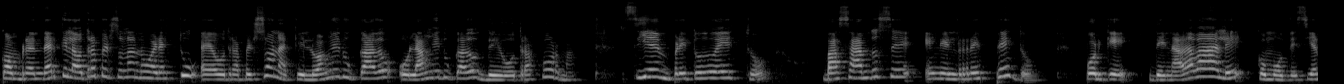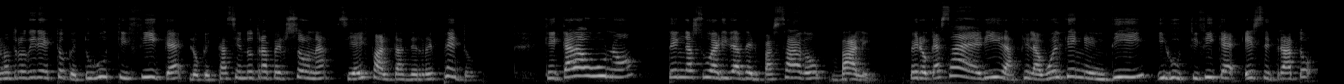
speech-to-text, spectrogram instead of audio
Comprender que la otra persona no eres tú, es otra persona, que lo han educado o la han educado de otra forma. Siempre todo esto basándose en el respeto. Porque de nada vale, como os decía en otro directo, que tú justifiques lo que está haciendo otra persona si hay faltas de respeto. Que cada uno tenga sus heridas del pasado, vale, pero que esas heridas te la vuelquen en ti y justifique ese trato,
